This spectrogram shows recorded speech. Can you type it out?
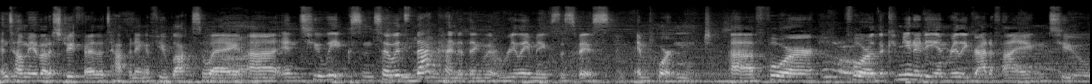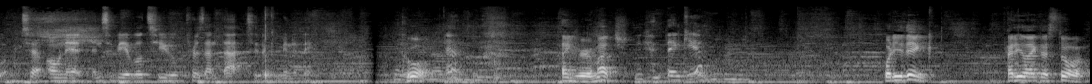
and tell me about a street fair that's happening a few blocks away uh, in two weeks. And so it's that kind of thing that really makes the space important uh, for for the community and really gratifying to to own it and to be able to present that to the community. Cool. Yeah. Thank you very much. Thank you. What do you think? How do you like the store?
